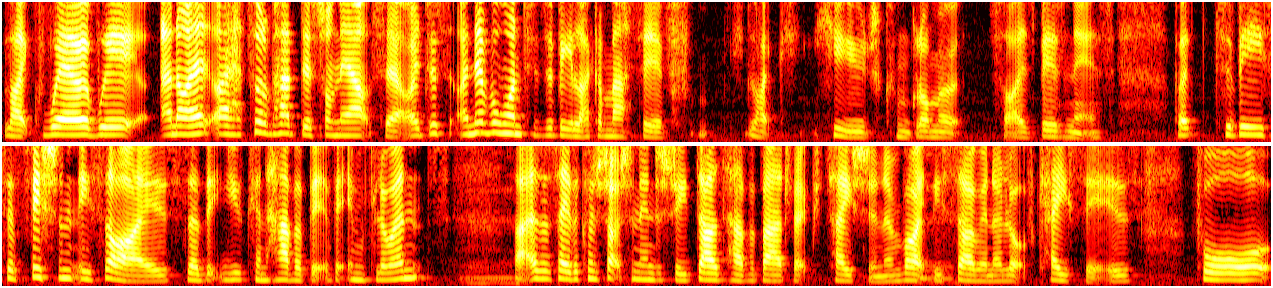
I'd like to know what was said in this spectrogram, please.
like where we're, and I, I sort of had this from the outset. I just, I never wanted to be like a massive, like huge conglomerate size business, but to be sufficiently sized so that you can have a bit of influence. Like, as I say, the construction industry does have a bad reputation, and rightly so in a lot of cases, for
